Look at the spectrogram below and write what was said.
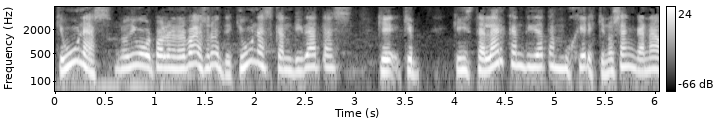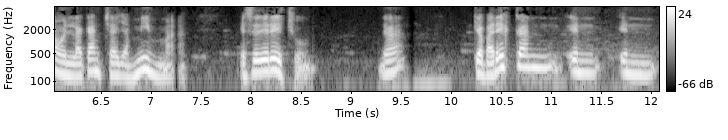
que unas, no digo por Pablo Narváez solamente, que unas candidatas, que, que, que, instalar candidatas mujeres que no se han ganado en la cancha ellas mismas ese derecho, ¿ya? que aparezcan en, en,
